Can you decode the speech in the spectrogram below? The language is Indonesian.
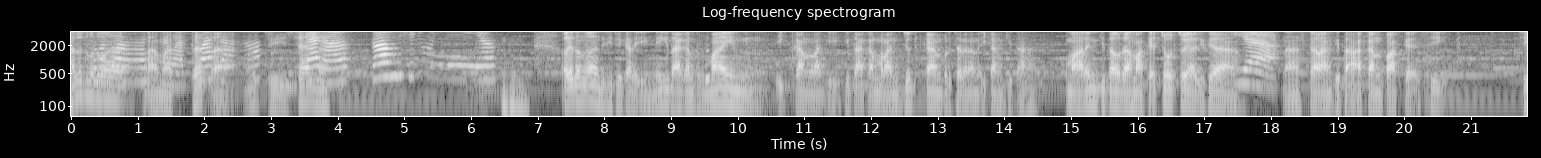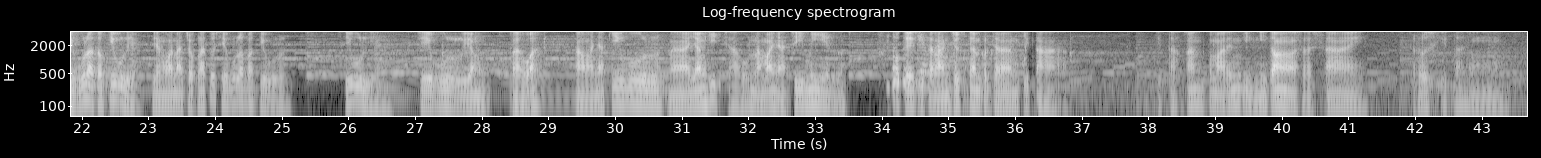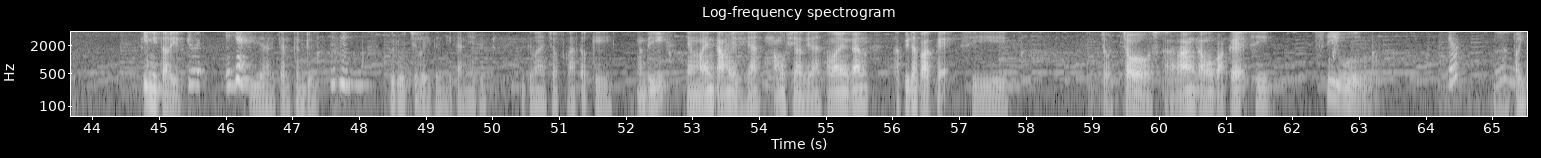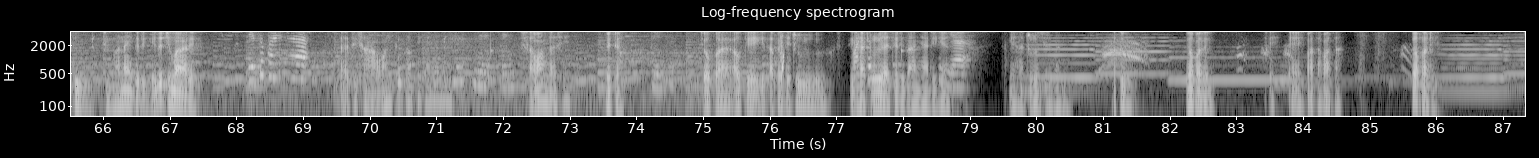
Halo teman-teman, selamat datang di channel Kami sini. Oke teman-teman, di video kali ini kita akan bermain ikan lagi. Kita akan melanjutkan perjalanan ikan kita. Kemarin kita udah pakai coco ya Divya Iya. Nah sekarang kita akan pakai si Siwul atau kiwul ya? Yang warna coklat tuh siwul apa kiwul? Siwul ya. Siwul yang bawah namanya kiwul. Nah yang hijau namanya cimil. Oke kita lanjutkan perjalanan kita. Kita kan kemarin ini toh selesai. Terus kita yang Ini tarif. Iya. Iya ikan gendut. Itu lucu loh itu ikannya itu. Itu warna coklat. Oke. Nanti yang main kamu ya ya. Kamu siap ya. Kemarin kan Abi udah pakai si Coco Sekarang kamu pakai si Siwul. Apa itu? Di mana itu Div? Itu di mana Div? Itu kayak Kayak di sawah itu tapi kayaknya Sawah nggak sih? Beda beda. Coba oke kita baca dulu Lihat dulu ya ceritanya Div ya Iya. lihat dulu ceritanya itu itu apa tuh eh eh patah-patah itu apa deh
